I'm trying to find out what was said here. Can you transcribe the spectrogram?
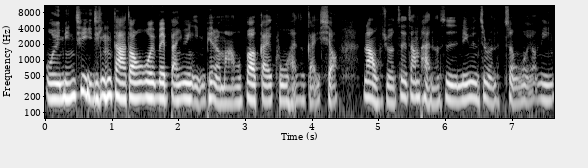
我名气已经大到会被搬运影片了吗？我不知道该哭还是该笑。那我觉得这张牌呢是命运之轮的正位哦。你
